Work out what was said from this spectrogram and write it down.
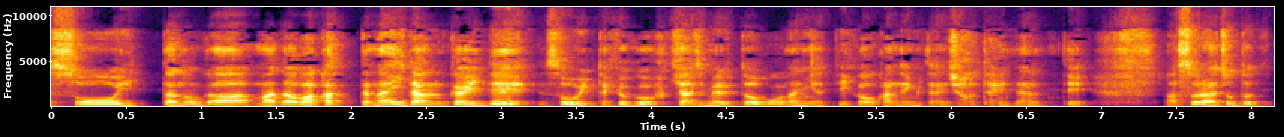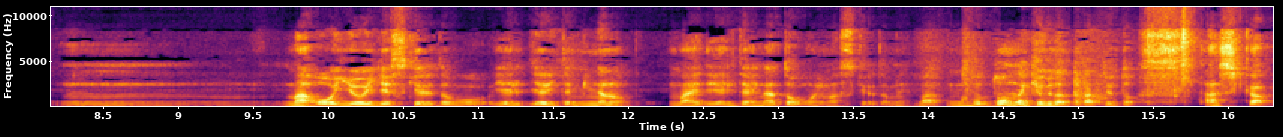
そういったのがまだ分かってない段階でそういった曲を吹き始めるともう何やっていいか分かんないみたいな状態になるんで、まあそれはちょっと、うん、まあおいおいですけれども、やりたい、みんなの前でやりたいなと思いますけれどもね。まあどんな曲だったかっていうと、確か、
